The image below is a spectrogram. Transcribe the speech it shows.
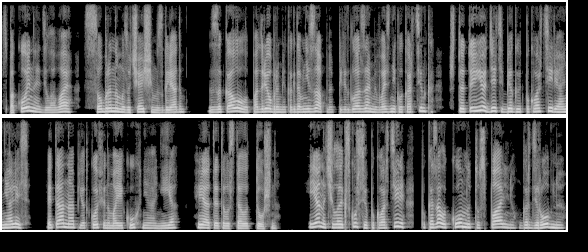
Спокойная, деловая, с собранным изучающим взглядом. Заколола под ребрами, когда внезапно перед глазами возникла картинка, что это ее дети бегают по квартире, а не Олеся. Это она пьет кофе на моей кухне, а не я. И от этого стало тошно. Я начала экскурсию по квартире, показала комнату, спальню, гардеробную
